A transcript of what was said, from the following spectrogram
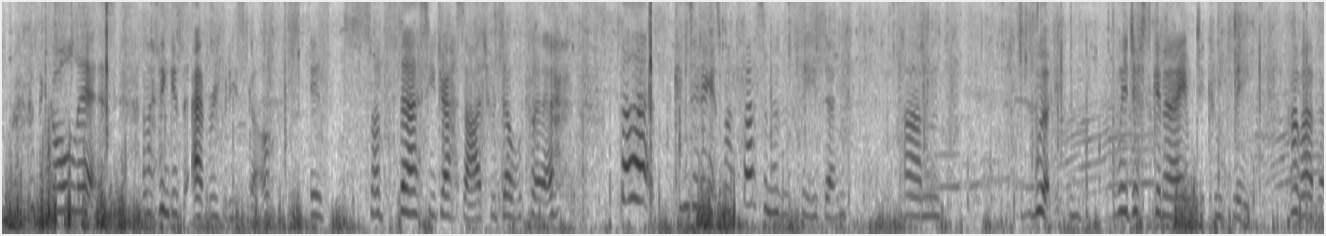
the goal is, and I think it's everybody's goal, is sub 30 dressage with double clear. But considering it's my first one of the season, um, we're, we're just going to aim to complete. However,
